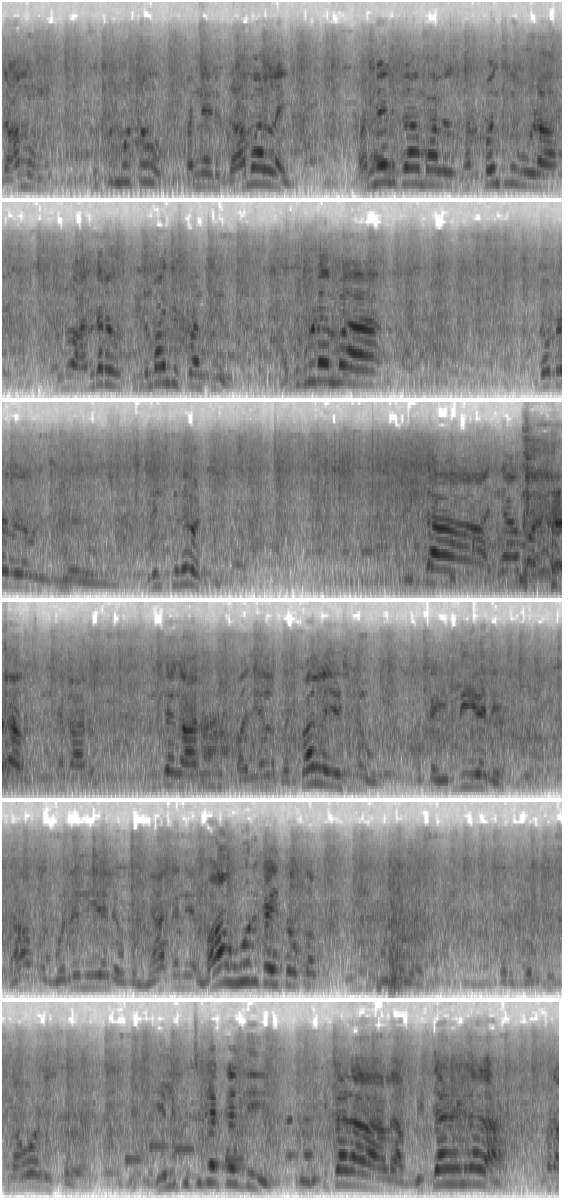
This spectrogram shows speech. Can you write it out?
గ్రామం చుట్టుముట్టు పన్నెండు గ్రామాలు ఉన్నాయి పన్నెండు గ్రామాల సర్పంచ్లు కూడా అందరూ తీర్మానం చేసి పంపారు అది కూడా మా లోపల పెంచుకునే పెట్టి ఇంకా అన్యాయం సుంటగాడు కాదు నువ్వు పదిహేను పరిపాలన చేసినావు. ఒక ఇల్లు ఇయ్యలే. ఒక గొర్రెని ఇయ్యలే ఒక మేకని మా ఊరికైతే ఒక ఇల్లు ఇయ్యలే. మరి ఇంటికాడ బిడ్డ అనేది కదా. మరి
